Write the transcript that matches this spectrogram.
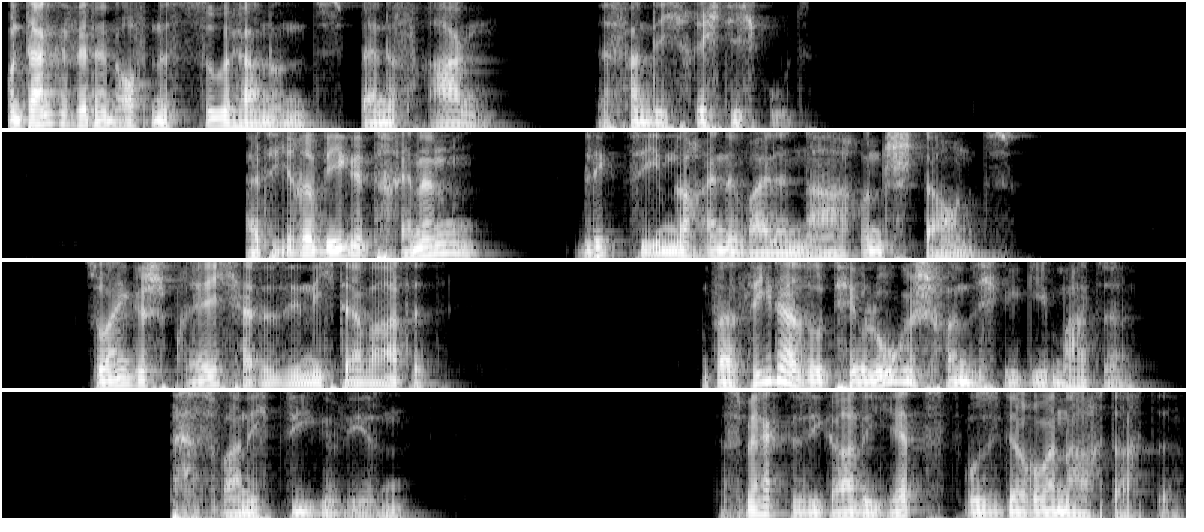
Und danke für dein offenes Zuhören und deine Fragen. Das fand ich richtig gut. Als sie ihre Wege trennen, blickt sie ihm noch eine Weile nach und staunt. So ein Gespräch hatte sie nicht erwartet. Und was sie da so theologisch von sich gegeben hatte, das war nicht sie gewesen. Das merkte sie gerade jetzt, wo sie darüber nachdachte.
